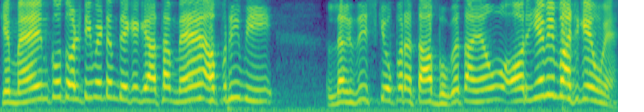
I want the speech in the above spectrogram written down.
کہ میں ان کو تو الٹیمیٹم دے کے گیا تھا، میں اپنی بھی لغزش کے اوپر اتاب بھگت آیا ہوں اور یہ بھی بچ گئے ہوئے ہیں۔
